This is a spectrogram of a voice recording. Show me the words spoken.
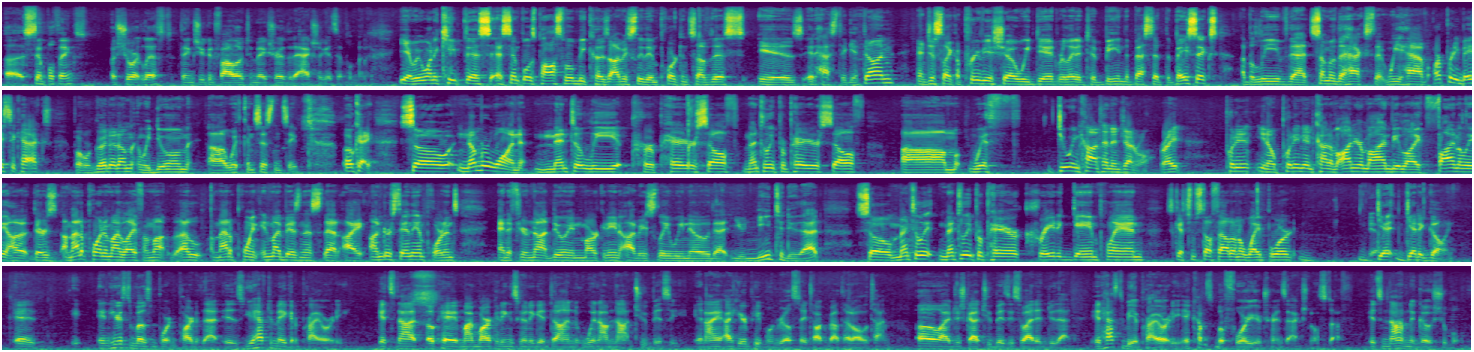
uh, simple things, a short list, things you can follow to make sure that it actually gets implemented. Yeah, we want to keep this as simple as possible because obviously the importance of this is it has to get done. And just like a previous show we did related to being the best at the basics, I believe that some of the hacks that we have are pretty basic hacks, but we're good at them and we do them uh, with consistency. Okay, so number one, mentally prepare yourself. Mentally prepare yourself um, with doing content in general, right? Putting you know putting it kind of on your mind be like finally uh, there's i'm at a point in my life I'm, at, I'm at a point in my business that i understand the importance and if you're not doing marketing obviously we know that you need to do that. So mentally mentally prepare create a game plan sketch some stuff out on a whiteboard yeah. get get it going. And, and here's the most important part of that is you have to make it a priority. It's not okay my marketing is going to get done when i'm not too busy. And I, I, hear people in real estate talk about that all the time oh i just got too busy so i didn't do that it has to be a priority it comes before your transactional stuff it's non-negotiable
